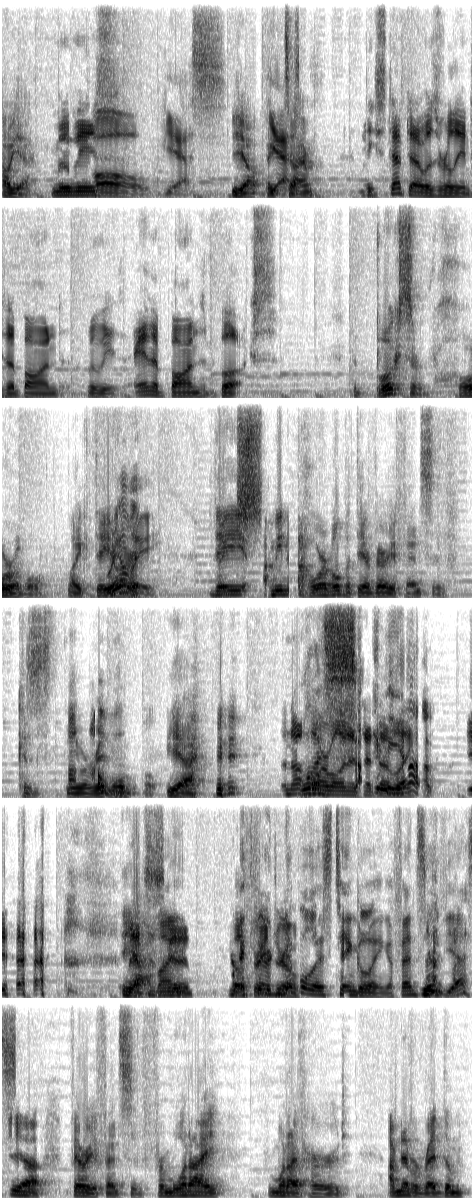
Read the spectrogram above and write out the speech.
Oh yeah, movies? Oh yes. yeah, big Yes. time. My stepdad was really into the Bond movies and the Bond books. The books are horrible. Like they are. Really? They, Like, I mean, not horrible, but they're very offensive because they were written. yeah, Not Well, horrible in the sign sense of me like, up. yeah, yeah, that's my- good. Go My straight third through 'em. nipple is tingling. Offensive? Yes. yeah, very offensive. From what I, from what I've heard, I've never read them,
